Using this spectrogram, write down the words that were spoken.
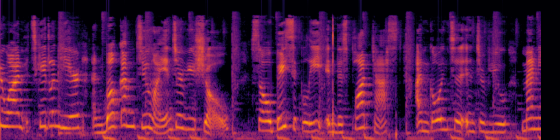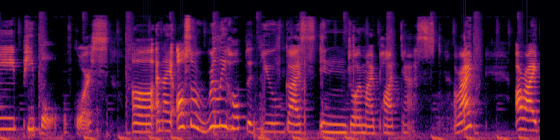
everyone, it's Caitlin here, and welcome to my interview show. So, basically, in this podcast, I'm going to interview many people, of course. Uh, and I also really hope that you guys enjoy my podcast. Alright? Alright,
